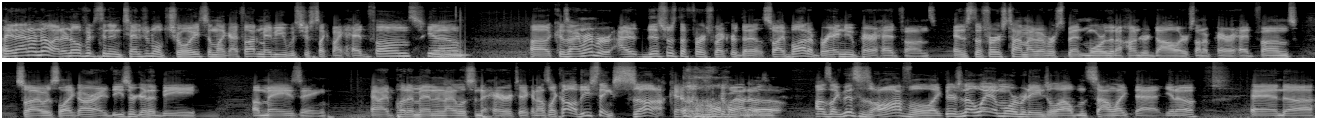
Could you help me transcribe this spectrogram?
and i don't know i don't know if it's an intentional choice and like i thought maybe it was just like my headphones you know because I remember I, this was the first record that I, so I bought a brand new pair of headphones, and it's the first time I've ever spent more than a hundred dollars on a pair of headphones. So I was like, all right, these are going to be amazing. And I put them in, and I listened to Heretic, and I was like, oh, these things suck. I, was, Oh, looking around, I was- no. I was like, this is awful. Like, there's no way a Morbid Angel album would sound like that, you know? And uh,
